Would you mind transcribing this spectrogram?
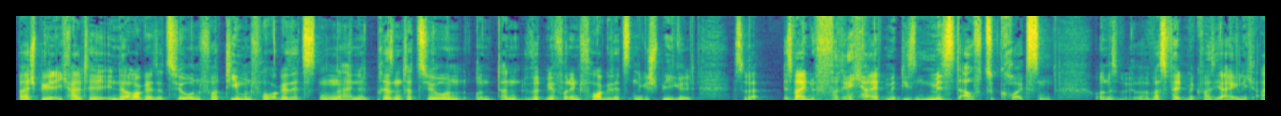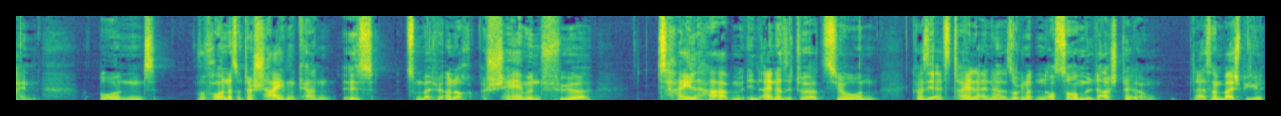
Beispiel, ich halte in der Organisation vor Team und Vorgesetzten eine Präsentation und dann wird mir von den Vorgesetzten gespiegelt. Es war, es war eine Frechheit, mit diesem Mist aufzukreuzen. Und es, was fällt mir quasi eigentlich ein? Und wovon man das unterscheiden kann, ist zum Beispiel auch noch Schämen für Teilhaben in einer Situation, quasi als Teil einer sogenannten Ensemble-Darstellung. Da ist ein Beispiel,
